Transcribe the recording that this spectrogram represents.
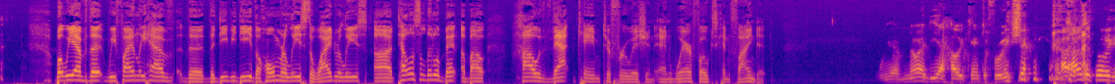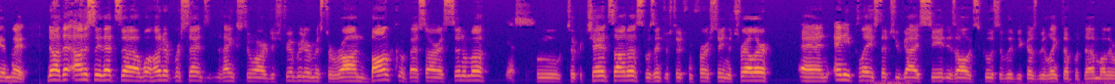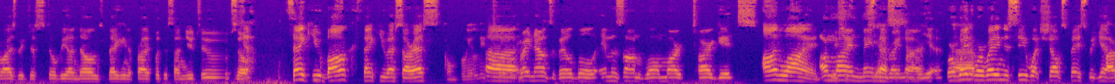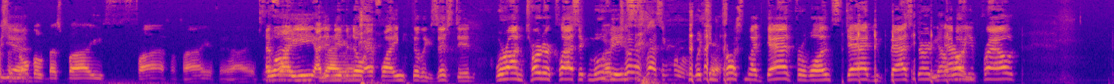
But we have the we finally have the the DVD, the home release, the wide release. Uh, tell us a little bit about how that came to fruition and where folks can find it. We have no idea how it came to fruition. How, how did this movie get made? No, that, honestly, that's uh, 100% thanks to our distributor, Mr. Ron Bonk of SRS Cinema, yes. who took a chance on us, was interested from first seeing the trailer. And any place that you guys see it is all exclusively because we linked up with them. Otherwise, we'd just still be unknowns begging to probably put this on YouTube. So Yeah. Thank you, Bonk. Thank you, SRS. Completely. Uh, right now, it's available Amazon, Walmart, Target, Online. online mainly yes, right now. Yeah, We're Uh, waiting. We're waiting to see what shelf space we get. Barnes yeah, Noble, Best Buy. Fye. E. I didn't even know Fye still existed. We're on Turner Classic Movies, Turner Classic Movie. which impressed my dad for once. Dad, you bastard! Now are you proud?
